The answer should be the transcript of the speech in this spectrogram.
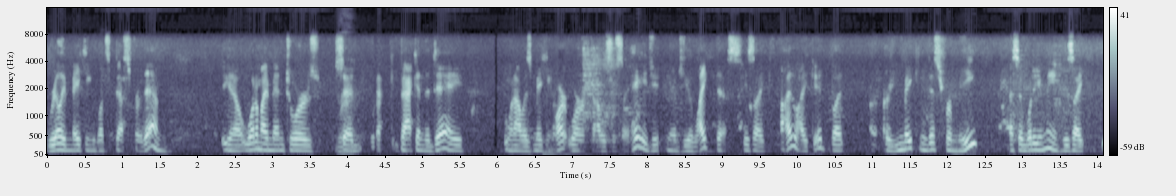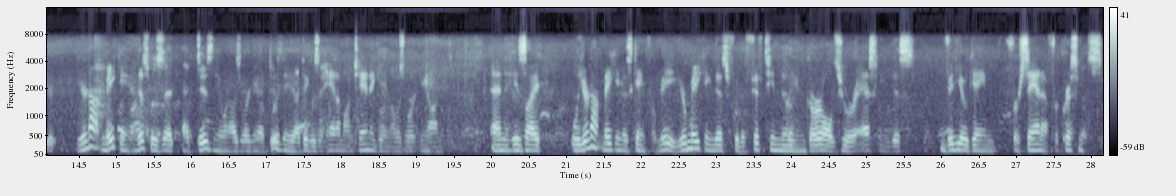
really making what's best for them. You know, one of my mentors said right. back, in the day when I was making artwork, I was just like, "Hey, do you, you know, do you like this?" He's like, "I like it, but are you making this for me?" I said, "What do you mean?" He's like, "You're, you're not making." And this was at, at Disney when I was working at Disney. I think it was a Hannah Montana game I was working on, and he's like, "Well, you're not making this game for me. You're making this for the 15 million girls who are asking this video game for Santa for Christmas.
